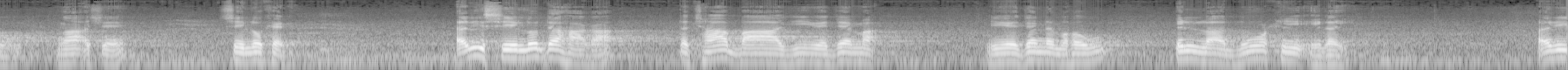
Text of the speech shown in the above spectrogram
ကိုငါအရှင်ရှေလွတ်ခဲ့တယ်အဲ့ဒီရှေလွတ်တဲ့ဟာကတခြားဘာရည်ရွယ်ချက်မှရည်ရွယ်ချက်နဲ့မဟုတ်ဘူးအလ္လာနူဟီအီလိုင်အဲ့ဒီ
